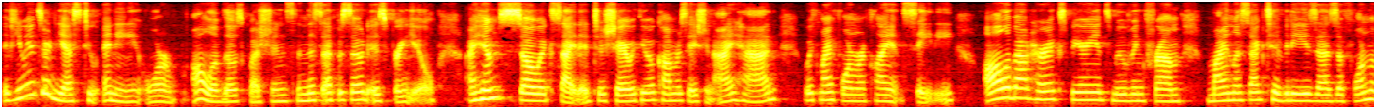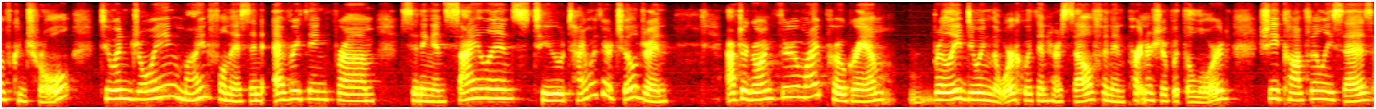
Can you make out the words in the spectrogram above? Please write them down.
If you answered yes to any or all of those questions, then this episode is for you. I am so excited to share with you a conversation I had with my former client, Sadie, all about her experience moving from mindless activities as a form of control to enjoying mindfulness in everything from sitting in silence to time with her children. After going through my program, really doing the work within herself and in partnership with the Lord, she confidently says,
